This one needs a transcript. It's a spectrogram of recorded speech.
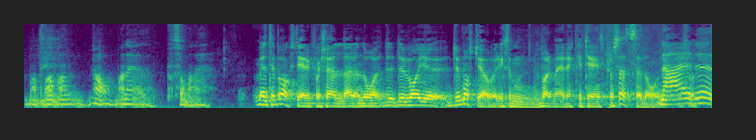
man, man, man, ja, man är som man är. Men tillbaks till Erik Forsell där ändå. Du, du, var ju, du måste ju ha liksom varit med i rekryteringsprocessen då? Nej, det,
